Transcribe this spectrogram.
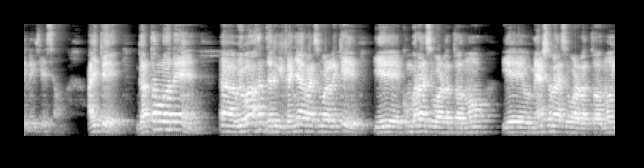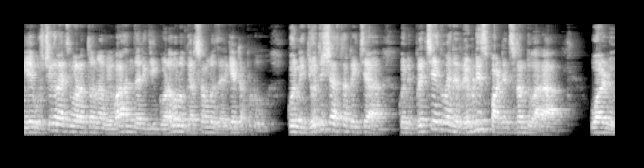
తెలియజేశాం. అయితే గతంలోనే వివాహం జరిగి కన్యారాశి వాళ్ళకి ఏ కుంభరాశి వాళ్ళతోనో ఏ మేషరాశి వాళ్ళతోనో ఏ వృశ్చిక రాశి వాళ్ళతోనో వివాహం జరిగి గొడవలు ఘర్షణలు జరిగేటప్పుడు కొన్ని జ్యోతిశాస్త్ర రీత్యా కొన్ని ప్రత్యేకమైన రెమెడీస్ పాటించడం ద్వారా వాళ్ళు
